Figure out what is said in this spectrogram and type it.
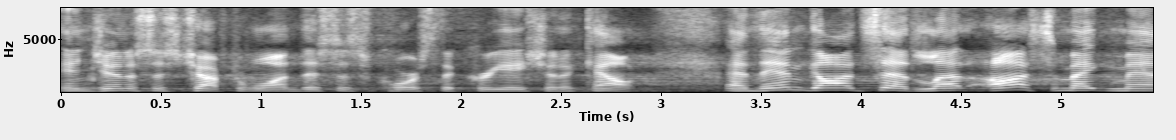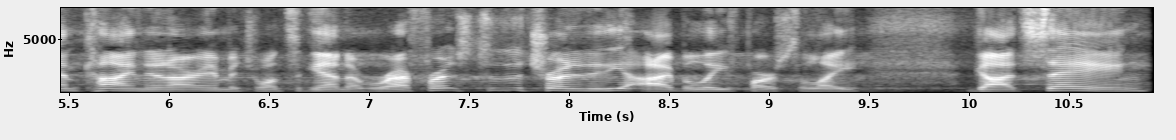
in Genesis chapter 1. This is, of course, the creation account. And then God said, Let us make mankind in our image. Once again, a reference to the Trinity, I believe personally. God saying,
